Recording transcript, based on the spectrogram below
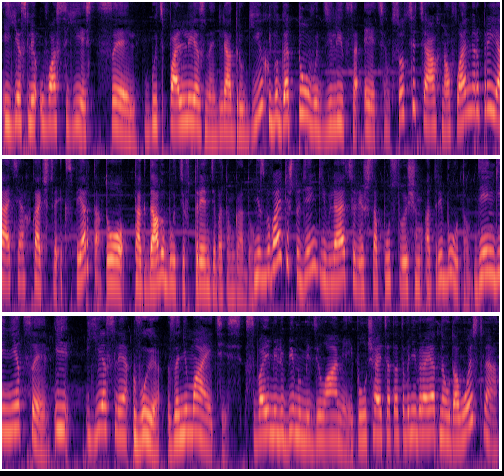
и если у вас есть цель быть полезной для других, и вы готовы делиться этим в соцсетях, на офлайн мероприятиях в качестве эксперта, то тогда вы будете в тренде в этом году. Не забывайте, что деньги являются лишь сопутствующим атрибутом. Деньги не цель. И если вы занимаетесь своими любимыми делами и получаете от этого невероятное удовольствие,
